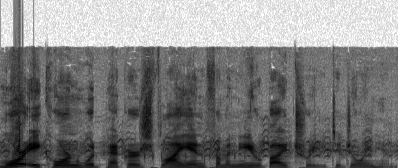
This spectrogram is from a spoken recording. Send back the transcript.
More acorn woodpeckers fly in from a nearby tree to join him.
